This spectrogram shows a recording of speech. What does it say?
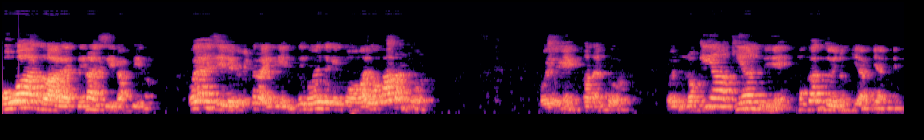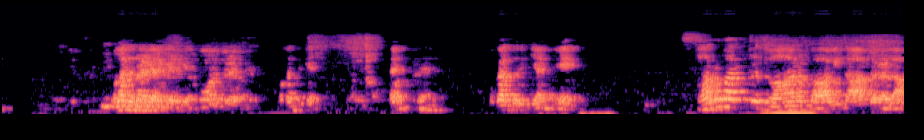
OR ద్వාරයක් තියෙන IC එකක් තියෙනවා. ඔය IC දෙක විතරයි තියෙන්නේ. ඔය දෙකෙන් කොහොමද ඔක හදන්න ඕනේ? ඔය දෙකෙන් හදන්න ඕනේ. ඔය Nokia කියන්නේ මොකද්ද ඔය Nokia කියන්නේ? මොකද්ද Nokia කියන්නේ? මොකද්ද කියන්නේ? මොකද්ද කියන්නේ? සර්වත්‍ර ద్వාර භාවිතා කරලා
